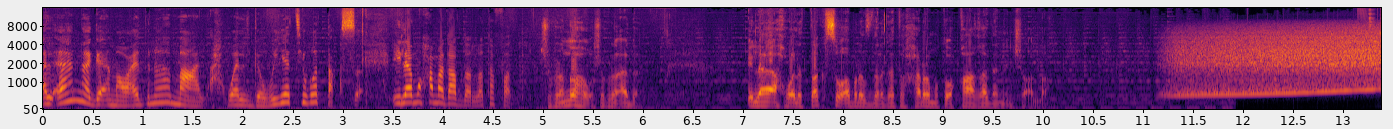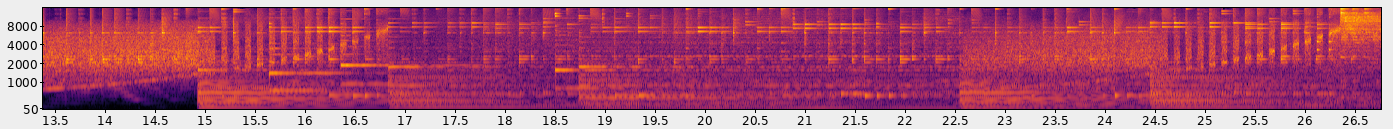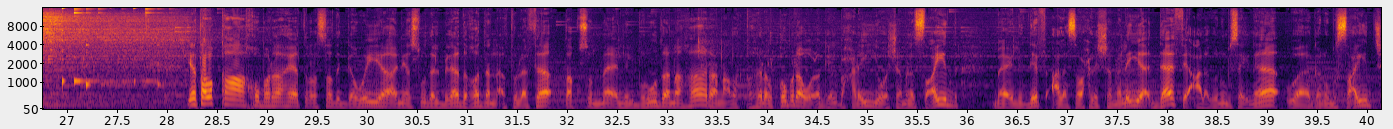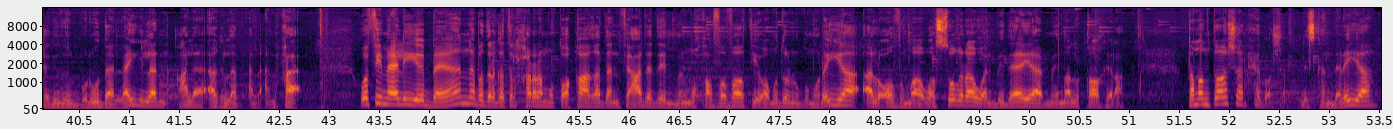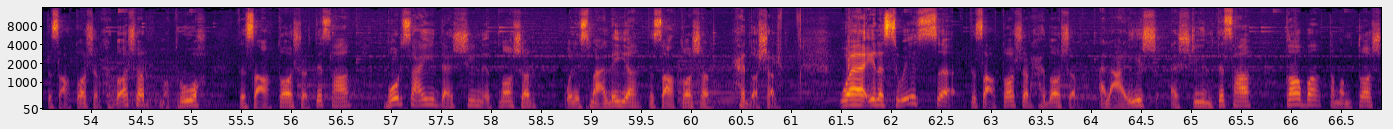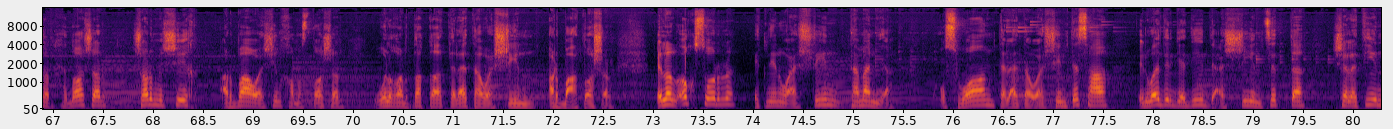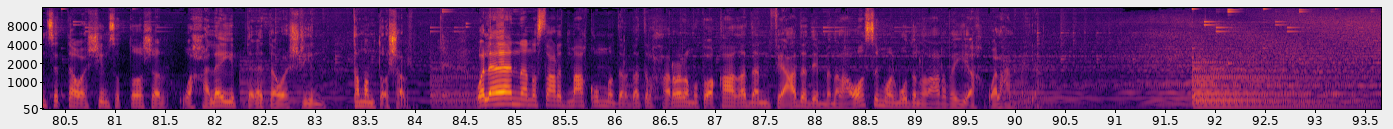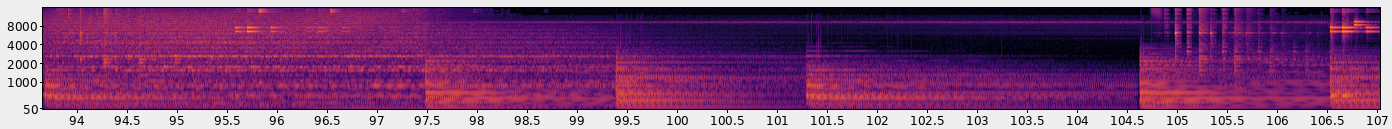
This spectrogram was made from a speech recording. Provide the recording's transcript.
الآن جاء موعدنا مع الأحوال الجوية والطقس. إلى محمد عبد الله تفضل. شكرا نهى وشكرا أدا إلى أحوال الطقس وأبرز درجات الحرارة المتوقعة غدا إن شاء الله. يتوقع خبراء هيئة الرصاد الجوية أن يسود البلاد غدا الثلاثاء طقس مائل للبرودة نهارا على القاهرة الكبرى والوجه البحري وشمال الصعيد. مائل للدفء على السواحل الشمالية دافئ على جنوب سيناء وجنوب الصعيد شديد البرودة ليلا على أغلب الأنحاء. وفيما يلي بيان بدرجات الحرارة المتوقعة غدا في عدد من محافظات ومدن الجمهورية العظمى والصغرى والبداية من القاهرة. 18 11 الإسكندرية 19 11 مطروح 19 9 بورسعيد 20 12 والإسماعيلية 19 11 وإلى السويس 19 11 العريش 20 9 طابة 18 11 شرم الشيخ 24 15 والغردقة 23 14 إلى الأقصر 22 8 أسوان 23 9 الوادي الجديد 20 6 شلاتين 26 16 وحلايب 23 18 والآن نستعرض معكم درجات الحرارة المتوقعة غدا في عدد من العواصم والمدن العربية والعالمية. thank you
